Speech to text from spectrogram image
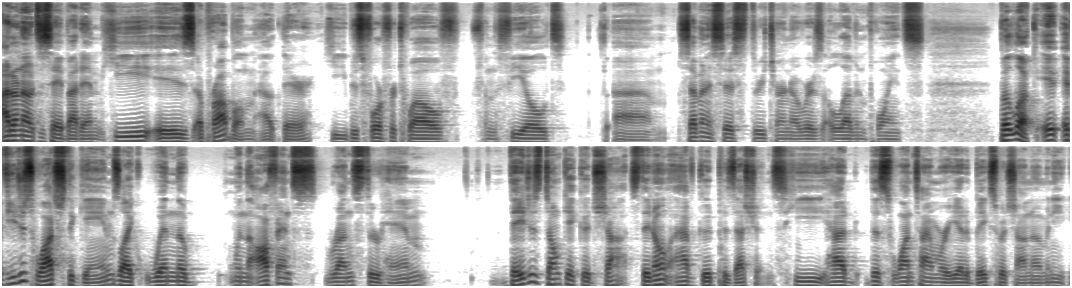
I don't know what to say about him. He is a problem out there. He was four for twelve from the field, um, seven assists, three turnovers, eleven points. But look, if, if you just watch the games, like when the when the offense runs through him, they just don't get good shots. They don't have good possessions. He had this one time where he had a big switch on him and he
